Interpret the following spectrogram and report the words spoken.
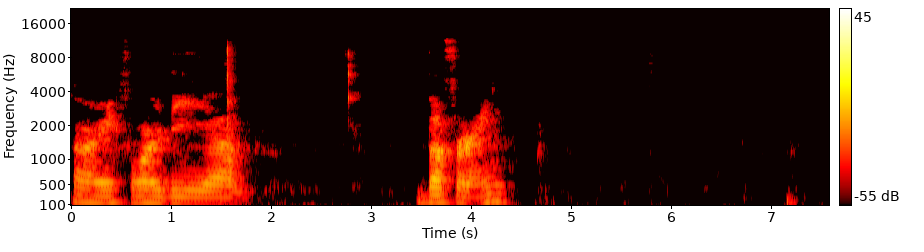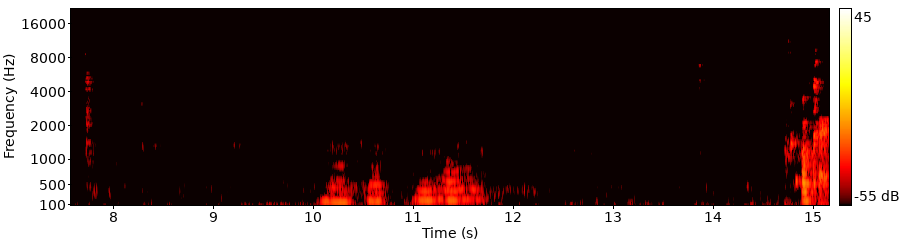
Sorry for the um, buffering. Okay.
